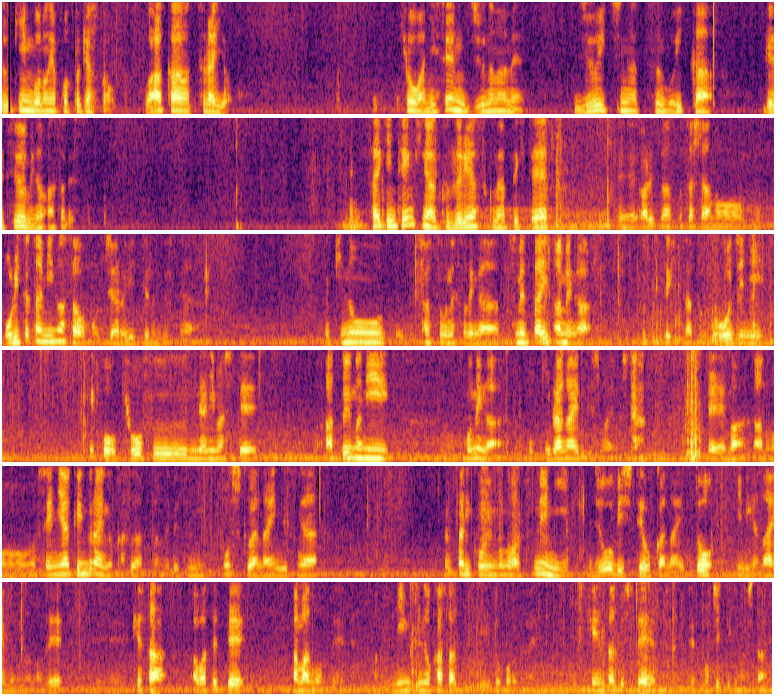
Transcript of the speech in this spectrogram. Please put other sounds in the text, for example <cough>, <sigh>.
通勤ボロネポッドキャスト、ワーカーはつらいよ。今日は2017年11月6日、月曜日の朝です。最近天気が崩れやすくなってきて、えー、割と私、あの、折りたたみ傘を持ち歩いてるんですが、昨日、早速ね、それが冷たい雨が降ってきたと同時に、結構強風になりまして、あっという間に骨が裏返ってしまいました。えー、まあ、あの1200円ぐらいの傘だったんで別に欲しくはないんですが、やっぱりこういうものは常に常備しておかないと意味がないものなので、えー、今朝慌てて Amazon であの人気の傘っていうところでね、検索して、えポチってきました。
